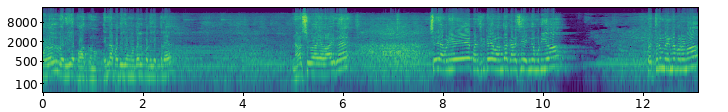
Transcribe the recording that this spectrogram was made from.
முதல் வரியை பார்க்கணும். என்ன பதிகம் முதல் பதிகத்தில்? நமசிவாய வாழ்க. சரி அப்படியே படிச்சுக்கிட்டே வந்தா கடைசி எங்க முடியும்? இப்ப திரும்ப என்ன பண்ணணும்?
